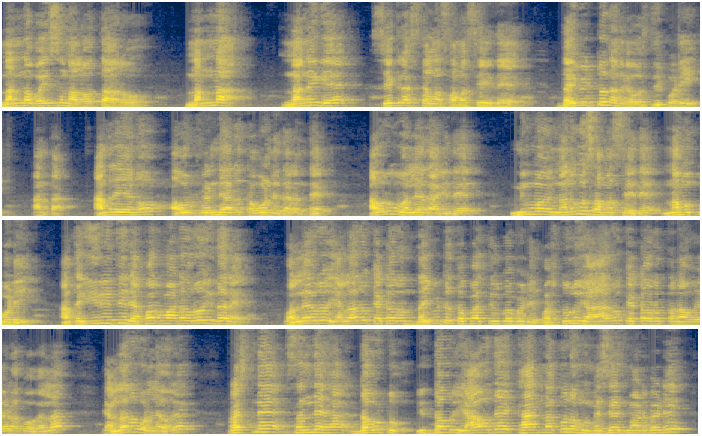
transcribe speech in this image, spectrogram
ನನ್ನ ವಯಸ್ಸು ನಲವತ್ತಾರು. ನನ್ನ, ನನಗೆ ಶೀಘ್ರಸ್ಖಲನ ಸಮಸ್ಯೆ ಇದೆ. ದಯವಿಟ್ಟು ನನಗೆ ಔಷಧಿ ಕೊಡಿ ಅಂತ. ಅಂದರೆ ಏನು? ಅವ್ರ ಫ್ರೆಂಡ್ ಯಾರೋ ತಗೊಂಡಿದ್ದಾರಂತೆ. ಅವ್ರಿಗೂ ಒಳ್ಳೇದಾಗಿದೆ. ನಿಮ್ಮ, ನನಗೂ ಸಮಸ್ಯೆ ಇದೆ. ನಮಗೆ ಕೊಡಿ ಅಂತ ಈ ರೀತಿ ರೆಫರ್ ಮಾಡೋರು ಇದ್ದಾರೆ. ಒಳ್ಳೆಯವರು ಎಲ್ಲರೂ ಕೆಟ್ಟವರು ಅಂತ ದಯವಿಟ್ಟು ತಪ್ಪಾಗಿ ತಿಳ್ಕೊಬೇಡಿ. ಫಸ್ಟು ಯಾರು ಕೆಟ್ಟವರು ಅಂತ ನಾವು ಹೇಳಕ್ ಹೋಗಲ್ಲ. ಎಲ್ಲರೂ ಒಳ್ಳೆಯವರೇ. ಪ್ರಶ್ನೆ, ಸಂದೇಹ ಡೌಟು ಇದ್ದವ್ರು ಯಾವುದೇ ಕಾರಣಕ್ಕೂ ನಮಗೆ ಮೆಸೇಜ್ ಮಾಡಬೇಡಿ.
